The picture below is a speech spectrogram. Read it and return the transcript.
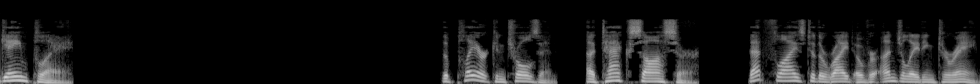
Gameplay The player controls an attack saucer that flies to the right over undulating terrain.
